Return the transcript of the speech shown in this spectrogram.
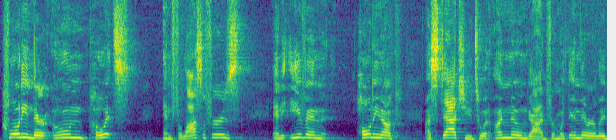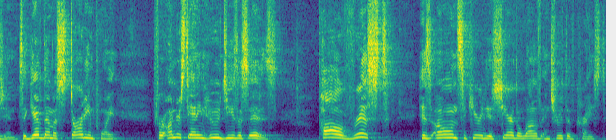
quoting their own poets and philosophers and even holding up a statue to an unknown God from within their religion to give them a starting point for understanding who Jesus is. Paul risked his own security to share the love and truth of Christ.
